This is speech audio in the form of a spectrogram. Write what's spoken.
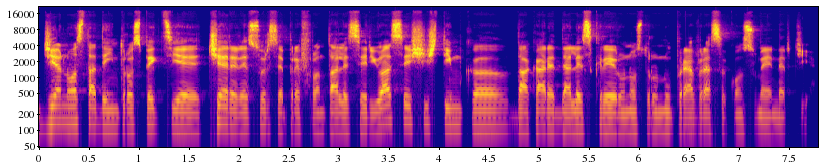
genul ăsta de introspecție cere resurse prefrontale serioase și știm că dacă are de ales creierul nostru nu prea vrea să consume energie.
